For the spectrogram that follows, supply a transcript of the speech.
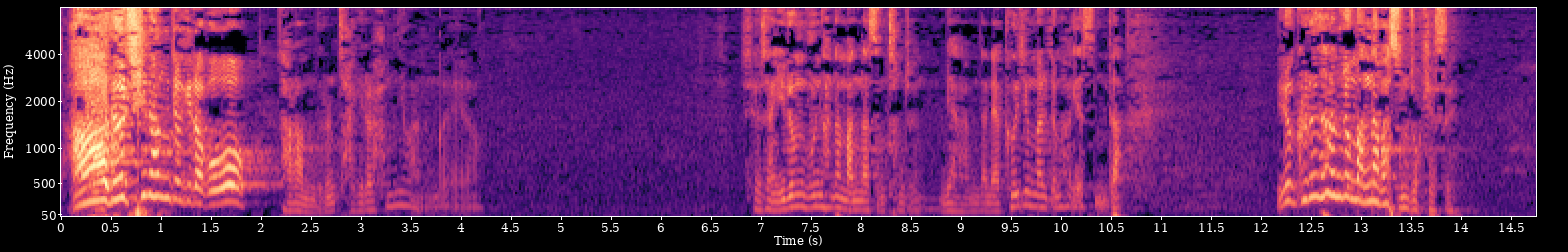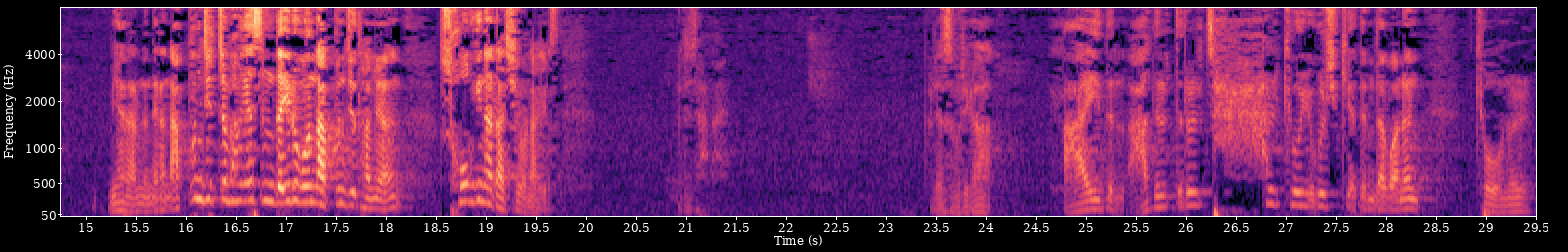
다들 신앙적이라고 사람들은 자기를 합리화하는 거예요. 세상 이런 분 하나 만났으면 참 좀 미안합니다. 내가 거짓말 좀 하겠습니다. 이런 그런 사람 좀 만나봤으면 좋겠어요. 미안합니다. 내가 나쁜 짓 좀 하겠습니다. 이러고 나쁜 짓 하면 속이나 다 시원하겠어요. 그러지 않아요. 그래서 우리가 아이들, 아들들을 잘 교육을 시켜야 된다고 하는 교훈을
